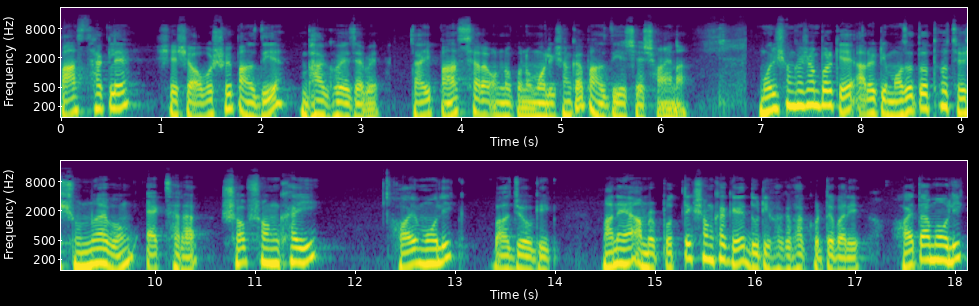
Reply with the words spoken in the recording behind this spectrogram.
পাঁচ থাকলে শেষে অবশ্যই পাঁচ দিয়ে ভাগ হয়ে যাবে। তাই পাঁচ ছাড়া অন্য কোনো মৌলিক সংখ্যা পাঁচ দিয়ে শেষ হয় না। মৌলিক সংখ্যা সম্পর্কে আরও একটি মজার তথ্য হচ্ছে শূন্য এবং এক ছাড়া সব সংখ্যাই হয় মৌলিক বা যৌগিক। মানে আমরা প্রত্যেক সংখ্যাকে দুটি ভাগে ভাগ করতে পারি, হয় তা মৌলিক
